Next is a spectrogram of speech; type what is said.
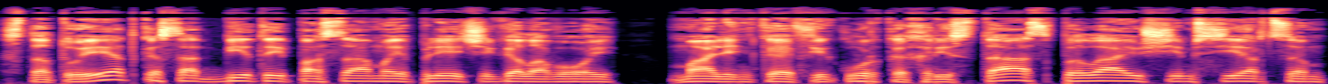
статуэтка с отбитой по самые плечи головой, маленькая фигурка Христа с пылающим сердцем,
